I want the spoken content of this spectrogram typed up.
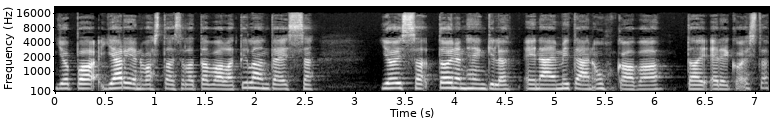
jopa järjenvastaisella tavalla tilanteissa, joissa toinen henkilö ei näe mitään uhkaavaa tai erikoista?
